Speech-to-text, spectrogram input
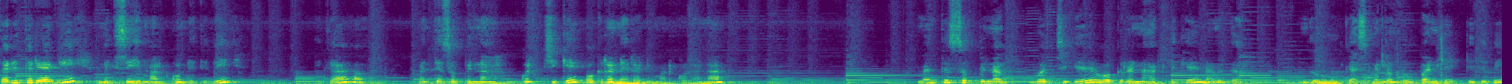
ತರಿ ತರಿಯಾಗಿ ಮಿಕ್ಸಿ ಮಾಡ್ಕೊಂಡಿದ್ದೀವಿ. ಈಗ ಮೆಂತ್ಯ ಸೊಪ್ಪಿನ ಗೊಜ್ಜಿಗೆ ಒಗ್ಗರಣೆ ರೆಡಿ ಮಾಡ್ಕೊಳ್ಳೋಣ. ಮೆಂತ್ಯ ಸೊಪ್ಪಿನ ಗೊಜ್ಜಿಗೆ ಒಗ್ಗರಣೆ ಹಾಕಲಿಕ್ಕೆ ನಾವೀಗ ಒಂದು ಗ್ಯಾಸ್ ಮೇಲೆ ಒಂದು ಬಂಡೆ ಇಟ್ಟಿದ್ದೀವಿ.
